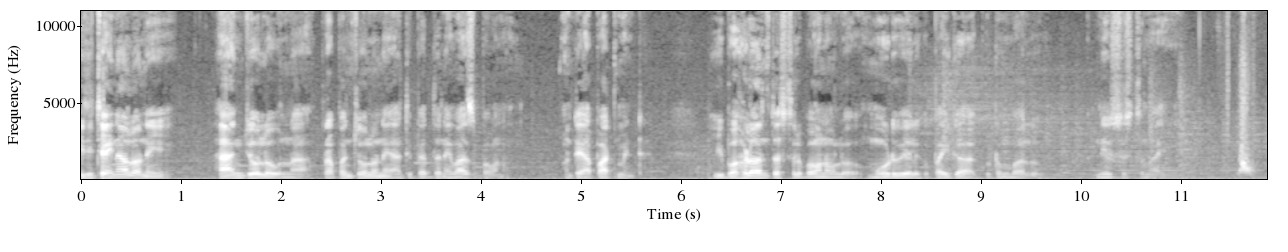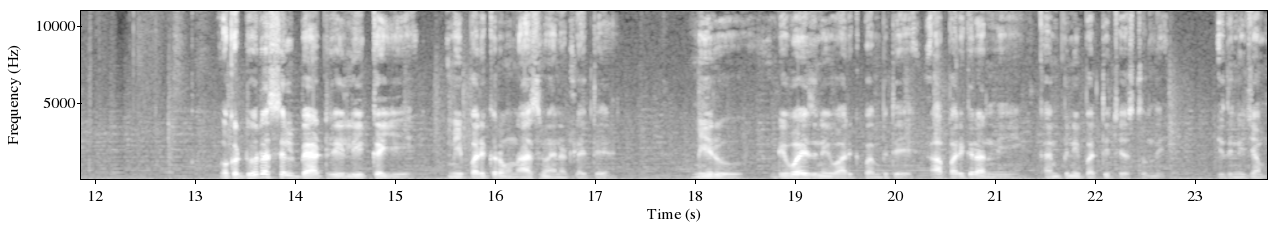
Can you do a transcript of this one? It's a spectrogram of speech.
ఇది చైనాలోని హ్యాంగ్జోలో ఉన్న ప్రపంచంలోనే అతిపెద్ద నివాస భవనం అంటే అపార్ట్మెంట్. ఈ బహుళ అంతస్తుల భవనంలో మూడు వేలకు పైగా కుటుంబాలు నివసిస్తున్నాయి. ఒక డ్యూరసెల్ బ్యాటరీ లీక్ అయ్యి మీ పరికరం నాశనం అయినట్లయితే మీరు డివైజ్ని వారికి పంపితే ఆ పరికరాన్ని కంపెనీ భర్తీ చేస్తుంది. ఇది నిజం.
